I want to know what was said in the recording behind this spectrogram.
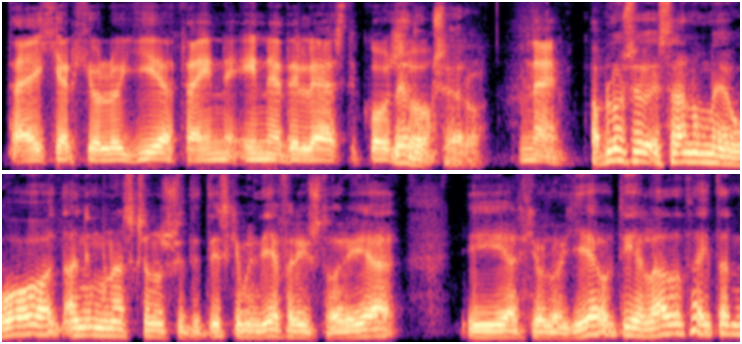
θα έχει αρχαιολογία, θα είναι, είναι δελεαστικό. Δεν το ξέρω. Ναι. Απλώς αισθάνομαι εγώ, αν ήμουν ένας ξένο φοιτητή και με ενδιαφέρει η ιστορία, η αρχαιολογία, ότι η Ελλάδα θα ήταν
